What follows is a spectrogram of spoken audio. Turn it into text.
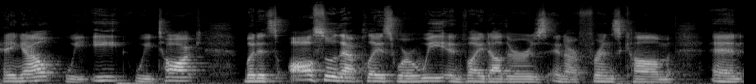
hang out we eat we talk but it's also that place where we invite others and our friends come. And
